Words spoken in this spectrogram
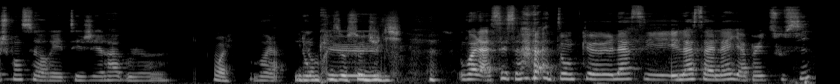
Je pense que ça aurait été gérable euh, Ouais. Voilà. Ils l'ont prise au saut du lit. voilà, c'est ça. Donc euh, là, c'est là, ça allait, il n'y a pas eu de souci.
